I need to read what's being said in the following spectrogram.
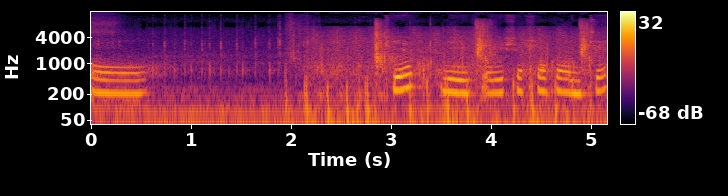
en pierre, mais il faut aller chercher encore une pierre.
